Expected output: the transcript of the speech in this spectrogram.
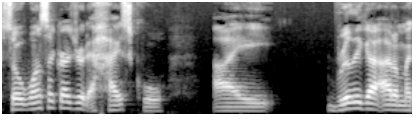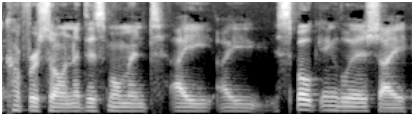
so once I graduated high school, I really got out of my comfort zone at this moment. I I spoke English. I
